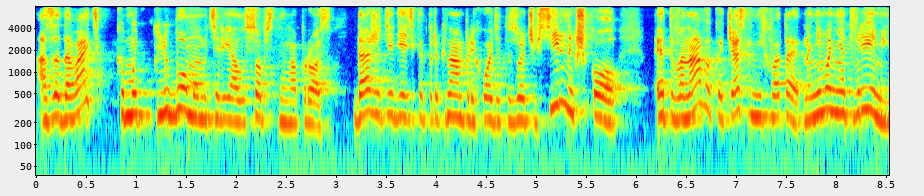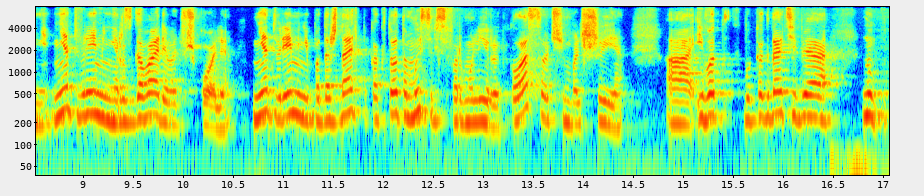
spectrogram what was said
а задавать к, к любому материалу собственный вопрос. Даже те дети, которые к нам приходят из очень сильных школ, этого навыка часто не хватает. На него нет времени. Нет времени разговаривать в школе. Нет времени подождать, пока кто-то мысль сформулирует. Классы очень большие. А, и вот когда тебя, ну,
